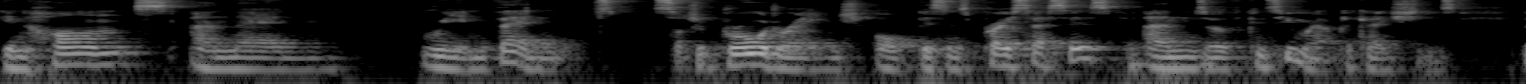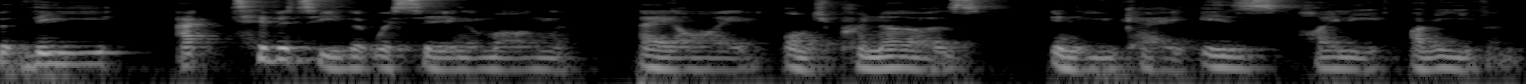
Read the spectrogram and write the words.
enhance and then reinvent such a broad range of business processes and of consumer applications. But the activity that we're seeing among AI entrepreneurs in the UK is highly uneven.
